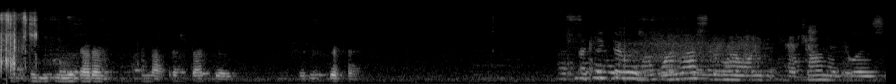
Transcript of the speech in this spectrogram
I think if you look at him from that perspective, it's different. I think there was one last thing I wanted to touch on, and it was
